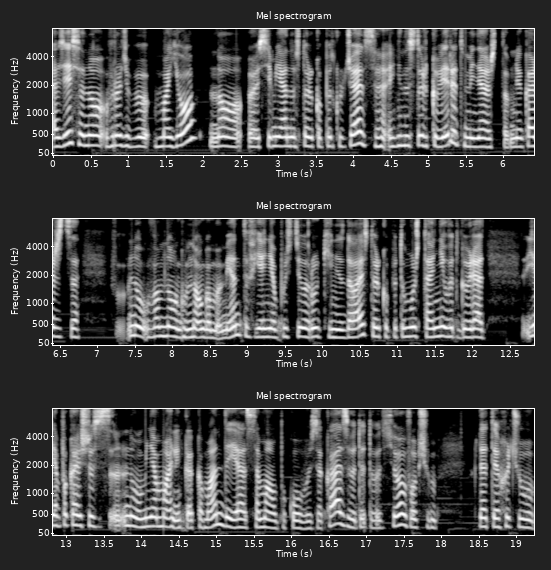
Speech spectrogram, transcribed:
А здесь оно вроде бы мое, но э, семья настолько подключается, они настолько верят в меня, что мне кажется, ну, во много-много моментов я не опустила руки и не сдалась только потому, что они вот говорят, я пока еще, ну, у меня маленькая команда, я сама упаковываю заказы, вот это вот все. В общем, когда-то я хочу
